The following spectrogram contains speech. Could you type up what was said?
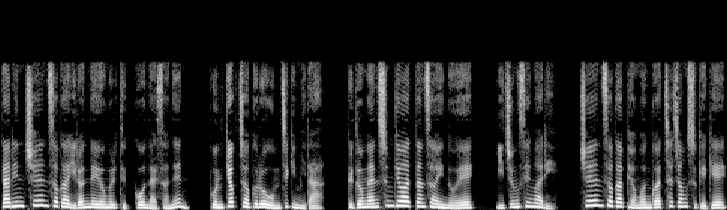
딸인 최은서가 이런 내용을 듣고 나서는 본격적으로 움직입니다. 그동안 숨겨왔던 서인호의 이중 생활이 최은서가 병원과 차정숙에게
